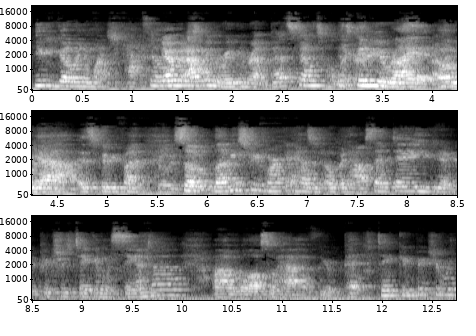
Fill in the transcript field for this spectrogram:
you can go in and watch cat film. Yeah, but I've been reading about That sounds hilarious. It's gonna be a riot. Oh Oh, yeah, it's gonna be fun. Really So Levee Street Market has an open house that day. You can have your pictures taken with Santa. Uh, we'll also have your pet take a picture with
